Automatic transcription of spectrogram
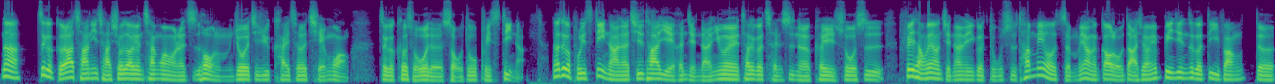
那这个格拉查尼查修道院参观完了之后呢，我们就会继续开车前往这个科索沃的首都普里斯蒂娜。那这个普里斯蒂娜呢，其实它也很简单，因为它这个城市呢，可以说是非常非常简单的一个都市，它没有怎么样的高楼大厦，因为毕竟这个地方的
